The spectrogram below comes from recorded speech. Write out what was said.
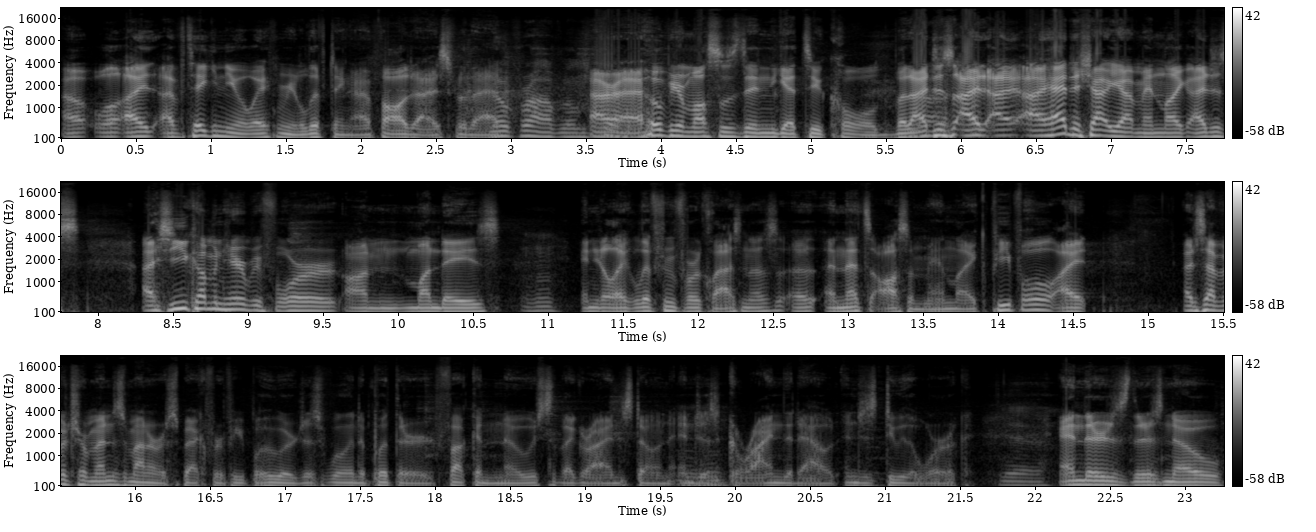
Uh, well, I, I've taken you away from your lifting. I apologize for that. No problem. All right. I hope your muscles didn't get too cold. But I just I, I I had to shout you out, man. Like I just I see you coming here before on Mondays, hmm and you're like lifting for a class, and, that's, uh, and that's awesome, man. Like people, I I just have a tremendous amount of respect for people who are just willing to put their fucking nose to the grindstone and just Mhm. grind it out and just do the work. Yeah. And there's there's no,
